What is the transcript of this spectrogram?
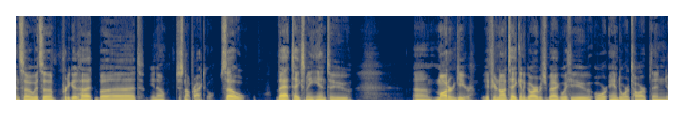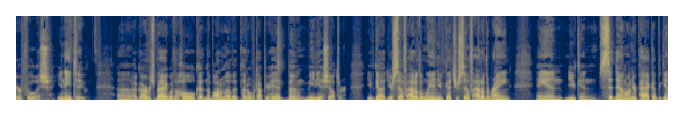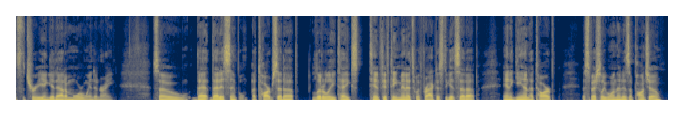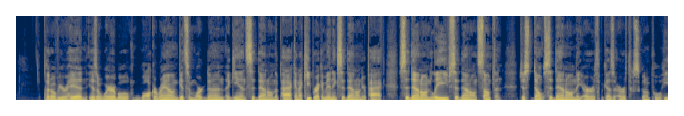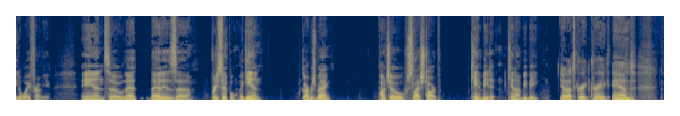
and so it's a pretty good hut, but you know just not practical. So that takes me into um, modern gear. If you're not taking a garbage bag with you or and or a tarp, then you're foolish. You need to. Uh, a garbage bag with a hole cut in the bottom of it, put over top of your head, boom, immediate shelter. You've got yourself out of the wind, you've got yourself out of the rain, and you can sit down on your pack up against the tree and get out of more wind and rain. So that that is simple. A tarp setup literally takes 10 15 minutes with practice to get set up. And again, a tarp, especially one that is a poncho, put over your head is a wearable walk around get some work done. Again sit down on the pack and i keep recommending sit down on your pack. Sit down on leaves sit down on something. Just don't sit down on the earth because the earth is going to pull heat away from you. And so that that is uh, pretty simple. Again garbage bag poncho slash tarp. Can't beat it. Cannot be beat. Yeah that's great craig. And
